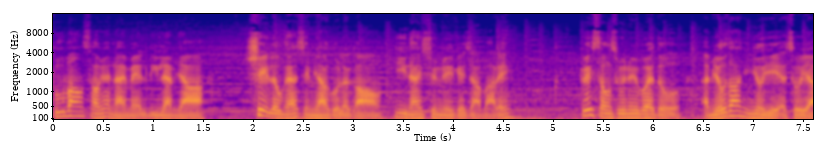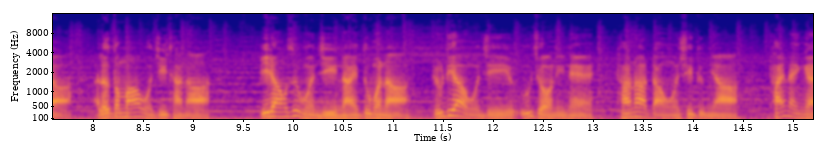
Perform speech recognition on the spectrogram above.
ပူးပေါင်းဆောင်ရွက်နိုင်မဲ့လီလန်းများရှေ့လုပ်ငန်းစဉ်များကို၎င်းညှိနှိုင်းဆွေးနွေးခဲ့ကြပါတယ်။တွဲဆောင်ဆွေးနွေးပွဲသို့အမျိုးသားညီညွတ်ရေးအစိုးရအလုပ်သမားဝန်ကြီးဌာနပြည်ထောင်စုဝန်ကြီးနိုင်သူမနာဒုတိယဝန်ကြီးဦးကျော်နီနဲ့ဌာနတာဝန်ရှိသူများထိုင်းနိုင်ငံ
